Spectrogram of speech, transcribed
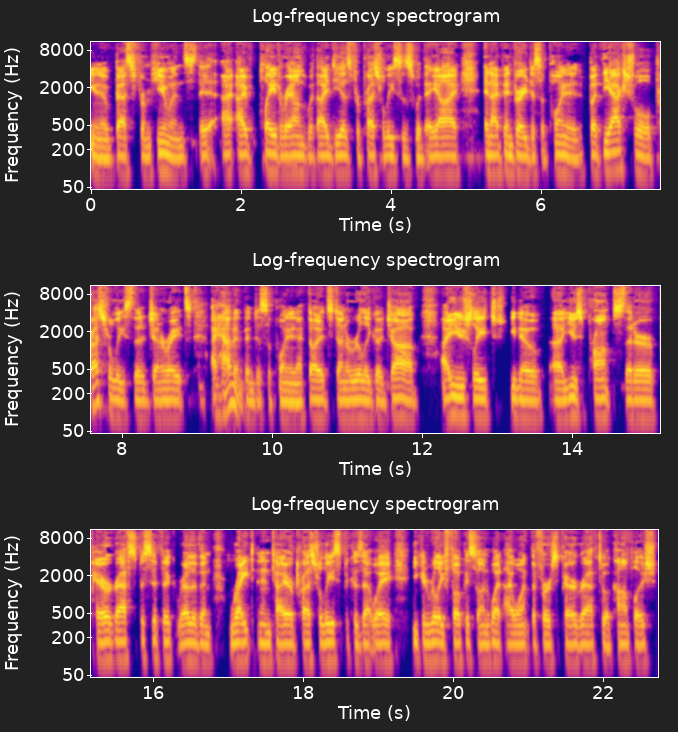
you know, best from humans. I, I've played around with ideas for press releases with AI and I've been very disappointed, but the actual press release that it generates, I haven't been disappointed. I thought it's done a really good job. I usually, you know, uh, use prompts that are paragraph specific rather than write an entire press release because that way you can really focus on what I want the first paragraph to accomplish,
